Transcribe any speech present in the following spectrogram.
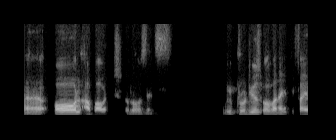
uh, all about roses. We produce over 95%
